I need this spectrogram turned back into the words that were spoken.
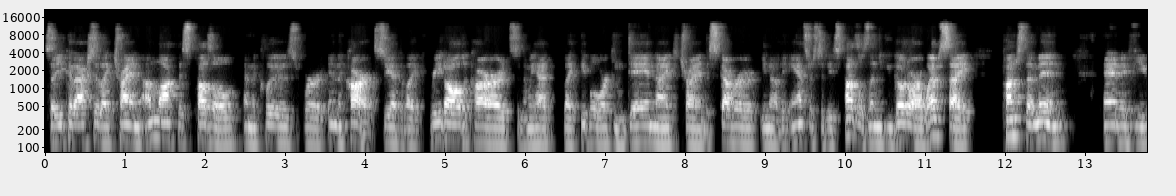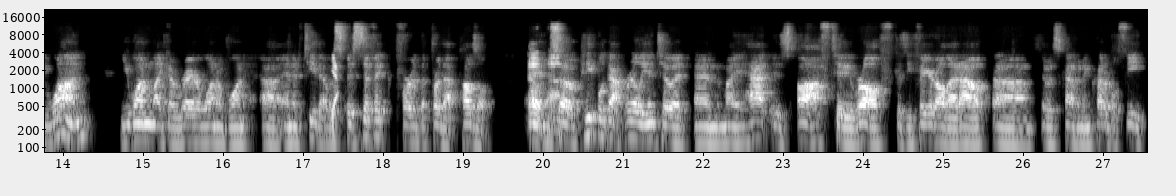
So you could actually like try and unlock this puzzle and the clues were in the cards. So you had to like read all the cards and then we had like people working day and night to try and discover, you know, the answers to these puzzles. Then you can go to our website, punch them in, and if you won, you won like a rare one of one uh, NFT that was Yeah. specific for the for that puzzle. Oh, and wow. so people got really into it. And my hat is off to Rolf because he figured all that out. Um, it was kind of an incredible feat.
